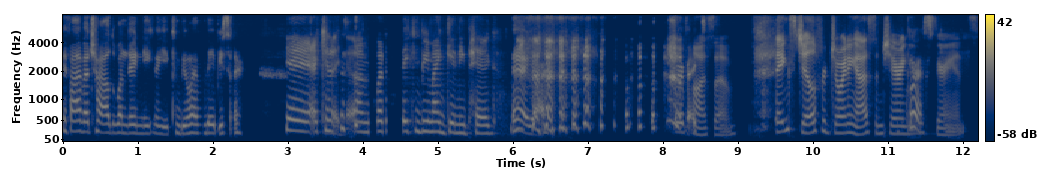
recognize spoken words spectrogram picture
If I have a child one day, Nika, you can be my babysitter. Yay! I can. Um, what they can be my guinea pig. There you are. Perfect. awesome. Thanks, Jill, for joining us and sharing your experience.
